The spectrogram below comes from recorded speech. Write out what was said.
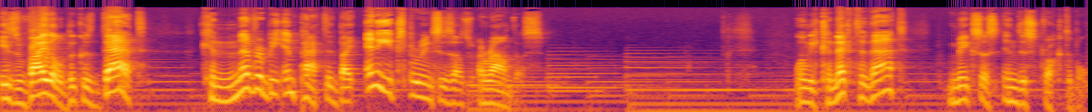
is vital because that can never be impacted by any experiences around us. When we connect to that, makes us indestructible.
